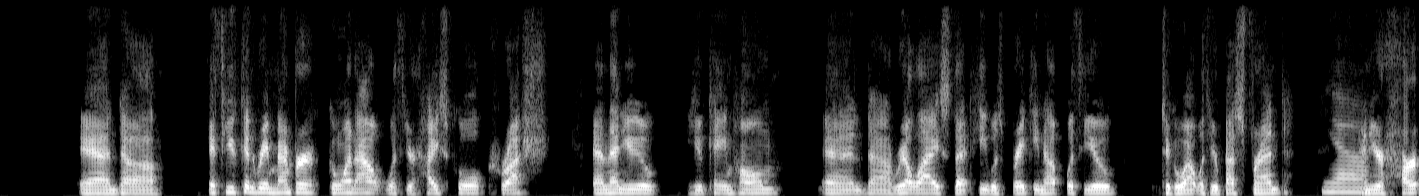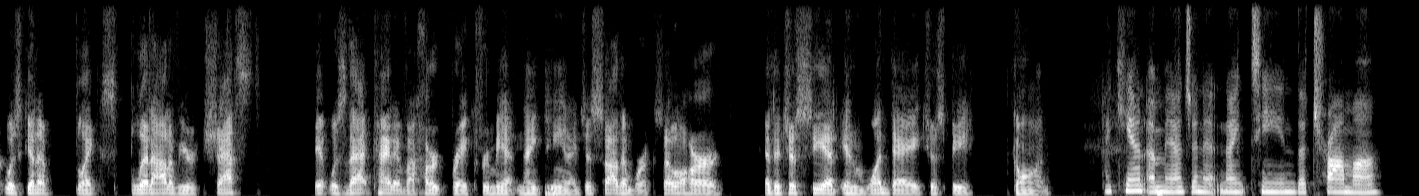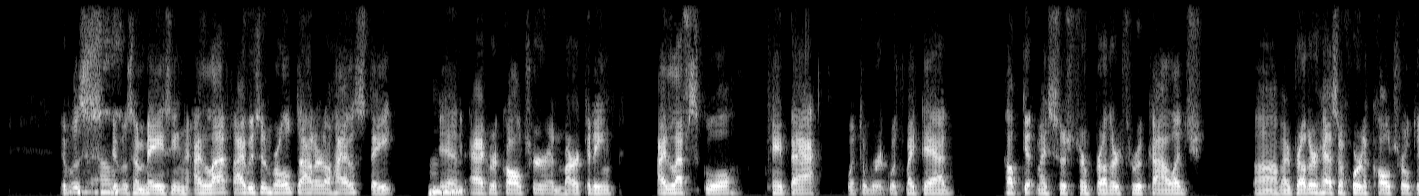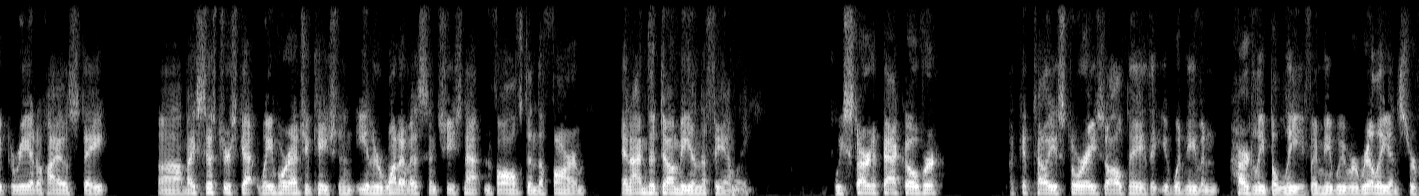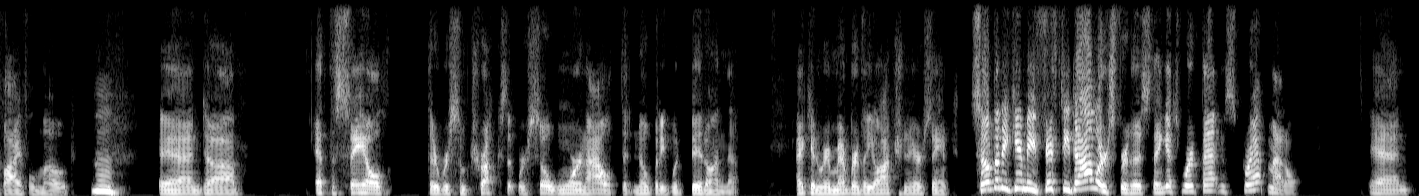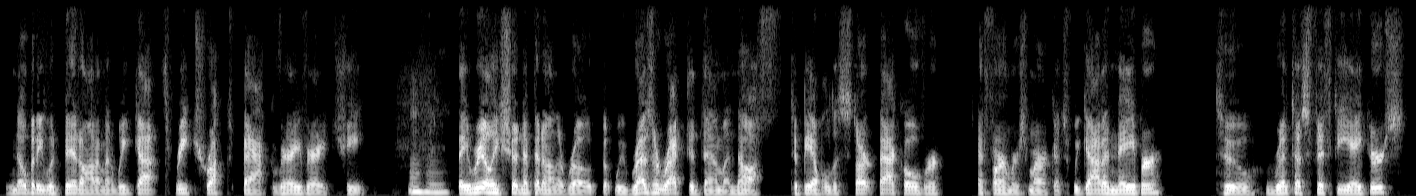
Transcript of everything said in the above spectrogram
And uh, if you can remember going out with your high school crush, and then you you came home and uh, realized that he was breaking up with you to go out with your best friend, yeah, and your heart was going to like split out of your chest. It was that kind of a heartbreak for me at 19. I just saw them work so hard and to just see it in one day just be gone. I can't imagine at 19 the trauma. It was you know? it was amazing. I left I was enrolled down at Ohio State mm-hmm. in agriculture and marketing. I left school, came back, went to work with my dad, helped get my sister and brother through college. Uh, my brother has a horticultural degree at Ohio State. Uh, my sister's got way more education than either one of us, and she's not involved in the farm. And I'm the dummy in the family. We started back over. I could tell you stories all day that you wouldn't even hardly believe. I mean, we were really in survival mode. Mm. And uh, at the sale, there were some trucks that were so worn out that nobody would bid on them. I can remember the auctioneer saying, Somebody give me $50 for this thing. It's worth that in scrap metal and nobody would bid on them. And we got three trucks back very, very cheap. Mm-hmm. They really shouldn't have been on the road, but we resurrected them enough to be able to start back over at farmers markets. We got a neighbor to rent us 50 acres.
